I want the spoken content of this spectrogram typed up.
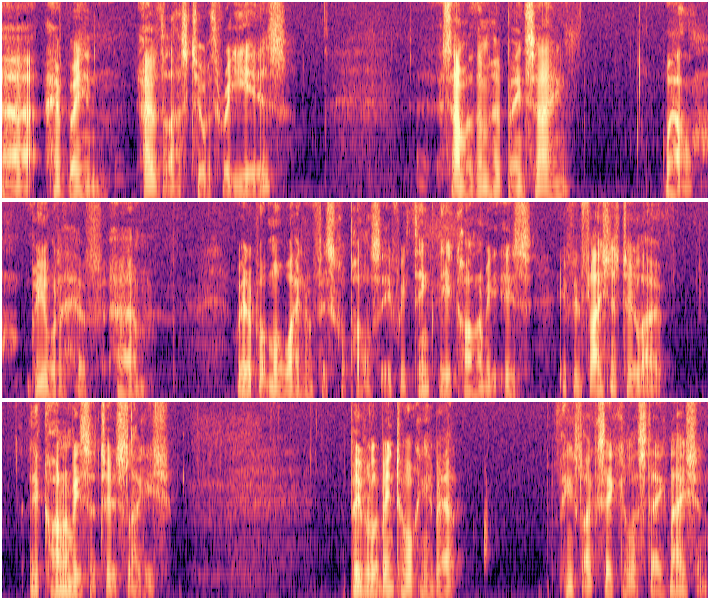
uh, have been over the last two or three years. Some of them have been saying, "Well, we ought to have um, we ought to put more weight on fiscal policy. If we think the economy is, if inflation is too low, the economies are too sluggish. People have been talking about things like secular stagnation,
